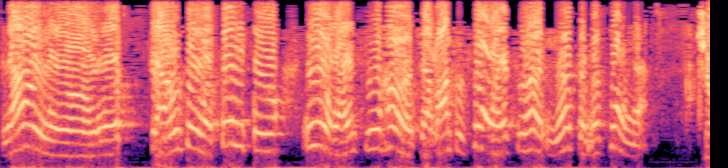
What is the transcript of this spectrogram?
然后我我假如说我这一波念完之后，小房子送完之后，以后怎么送呢？小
